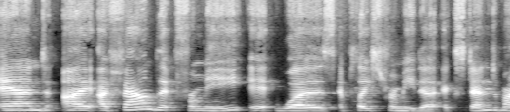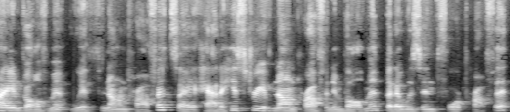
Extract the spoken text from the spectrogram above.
And I, I, found that for me, it was a place for me to extend my involvement with nonprofits. I had a history of nonprofit involvement, but I was in for profit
